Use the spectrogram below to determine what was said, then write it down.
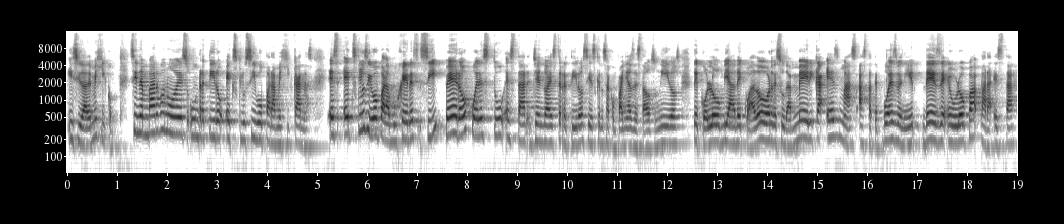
y Ciudad de México. Sin embargo, no es un retiro exclusivo para mexicanas, es exclusivo para mujeres, sí, pero puedes tú estar yendo a este retiro si es que nos acompañas de Estados Unidos, de Colombia, de Ecuador, de Sudamérica. Es más, hasta te puedes venir desde Europa para estar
